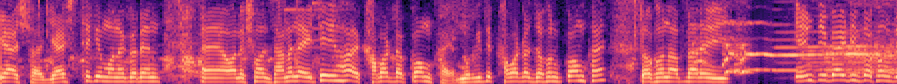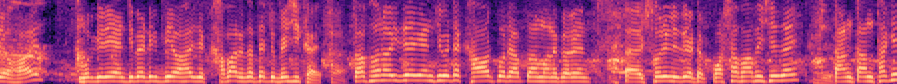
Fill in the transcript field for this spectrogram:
গ্যাস হয়। গ্যাস থেকে মনে করেন অনেক সময় ঝামেলা এটাই হয়, খাবারটা কম খায়। মুরগিতে খাবারটা যখন কম খায়, তখন আপনার এই অ্যান্টিবায়োটিক যখন দেওয়া হয় মুরগির অ্যান্টিবায়োটিক দেওয়া হয় যে খাবার যাতে একটু বেশি খায় তখন ওই যে অ্যান্টিবায়োটিক খাওয়ার পরে আপনার মনে করেন আহ, শরীরে একটা কষা ভাব এসে যায় টান টান থাকে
